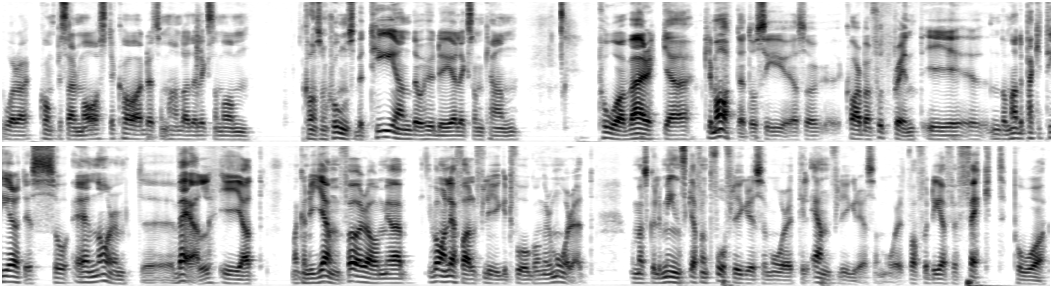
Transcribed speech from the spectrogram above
våra kompisar Mastercard som handlade liksom om konsumtionsbeteende och hur det liksom kan påverka klimatet och se alltså carbon footprint i, de hade paketerat det så enormt eh, väl i att man kunde jämföra om jag i vanliga fall flyger två gånger om året. Om jag skulle minska från två flygresor om året till en flygresa om året, vad får det för effekt på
